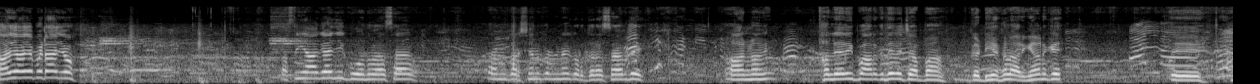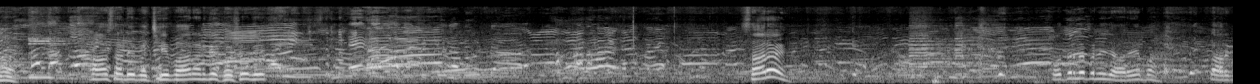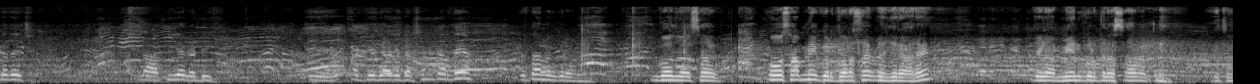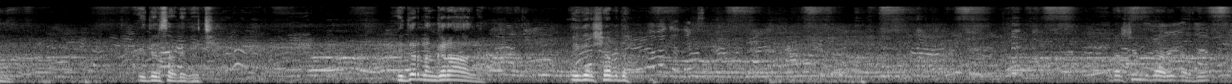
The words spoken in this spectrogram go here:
ਆ ਜਾਓ ਆ ਬੇਟਾ ਆ ਜਾਓ ਅਸੀਂ ਆ ਗਏ ਜੀ ਗੋਦਵਾਲ ਸਾਹਿਬ। ਤੁਹਾਨੂੰ ਦਰਸ਼ਨ ਕਰਾਉਣੇ ਗੁਰਦੁਆਰਾ ਸਾਹਿਬ ਦੇ। ਆ ਨਵੀਂ, ਥੱਲੇ ਵਾਲੀ ਪਾਰਕ ਦੇ ਵਿੱਚ ਆਪਾਂ ਗੱਡੀਆਂ ਖਿਲਾਰੀਆਂ ਆਣਗੇ। ਤੇ ਹਾਂ, ਆ ਸਾਡੇ ਬੱਚੇ ਬਾਹਰ ਆਣ ਕੇ ਖੁਸ਼ ਹੋ ਗਏ ਸਰ, ਉਧਰਲੇ ਬੰਨੇ ਜਾ ਰਹੇ ਆਪਾਂ, ਪਾਰਕ ਦੇ ਵਿੱਚ। ਲਾਤੀ ਹੈ ਗੱਡੀ। ਤੇ ਅੱਗੇ ਜਾ ਕੇ ਦਰਸ਼ਨ ਕਰਦੇ ਆ। ਤੁਹਾਨੂੰ ਕਰਾਉਣਾ ਗੋਦਵਾਲ ਸਾਹਿਬ ਉਹ ਸਾਹਮਣੇ ਗੁਰਦੁਆਰਾ ਸਾਹਿਬ ਨਜ਼ਰ ਆ ਰਿਹਾ ਹੈ, ਜਿਹੜਾ ਮੇਨ ਗੁਰਦੁਆਰਾ ਸਾਹਿਬ ਆਪਣੇ ਇਥੋਂ। ਇਧਰ ਸਾਡੇ ਬੱਚੇ ਇਧਰ ਲੰਗਰ ਹਾਲ। ਇਧਰ ਸ਼ਬਦ। ਦਰਸ਼ਨ ਦੁਬਾਰੇ ਕਰਦੇ ਆ।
